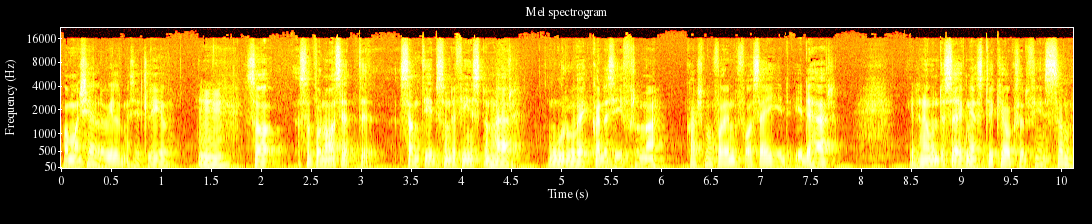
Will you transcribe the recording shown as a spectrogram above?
vad man själv vill med sitt liv. Mm. Så, så på något sätt, samtidigt som det finns de här oroväckande siffrorna, kanske man får ändå få sig i, i, det här, i den här undersökningen, så tycker jag också att det finns som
